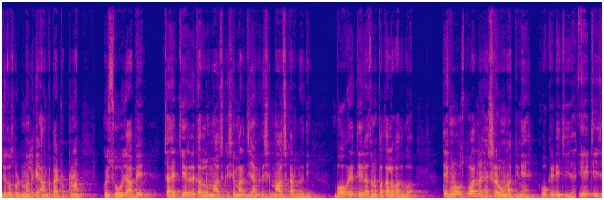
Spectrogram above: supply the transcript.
ਜਦੋਂ ਤੁਹਾਡੇ ਮਤਲਬ ਕਿ ਅੰਗ ਪੈਰ ਟੁੱਟਣਾ, ਕੋਈ ਸੋਜ ਆਵੇ ਚਾਹੇ ਚਿਹਰੇ ਤੇ ਕਰ ਲਓ ਮਾਲਿਸ਼, ਕਿਸੇ ਮਰਜ਼ੀ ਅੰਗ ਤੇ ਮਾਲਿਸ਼ ਕਰ ਲਓ ਇਹਦੀ। ਬਹੁਤ ਵਧੀਆ ਤੇਲ ਆ, ਤੁਹਾਨੂੰ ਪਤਾ ਲਵਾ ਦੂਗਾ ਤੇ ਹੁਣ ਉਸ ਤੋਂ ਬਾਅਦ ਨਸ਼ਾ ਛਡਵਾਉਣਾ ਕਿਨੇ ਹੈ ਉਹ ਕਿਹੜੀ ਚੀਜ਼ ਹੈ ਇਹ ਚੀਜ਼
